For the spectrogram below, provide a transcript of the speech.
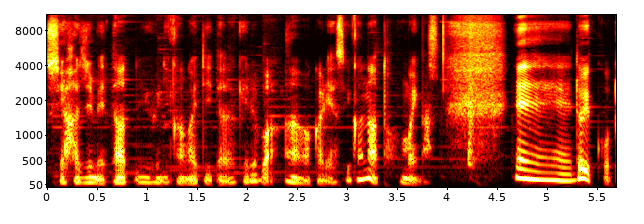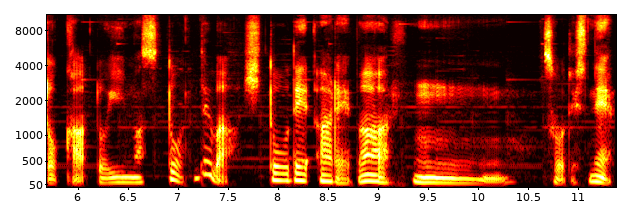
し始めたというふうに考えていただければあわかりやすいかなと思います。えーどういうことかと言いますと、例えば人であれば、うん、そうですね。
